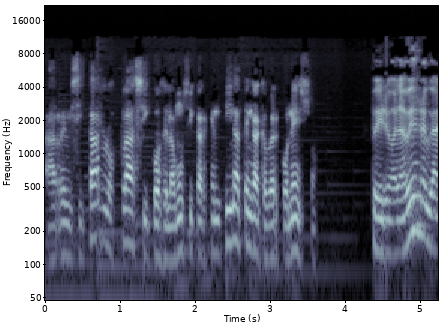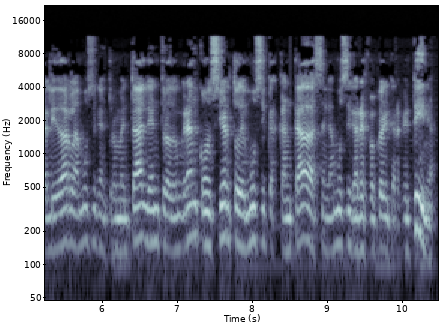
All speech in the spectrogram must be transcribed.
a revisitar los clásicos de la música argentina tenga que ver con eso. Pero a la vez revalidar la música instrumental dentro de un gran concierto de músicas cantadas en la música folclórica argentina.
